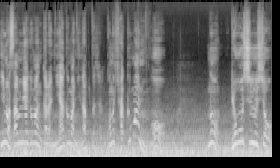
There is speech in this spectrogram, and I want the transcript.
今300万から200万になったじゃん。この100万を、の領収書。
